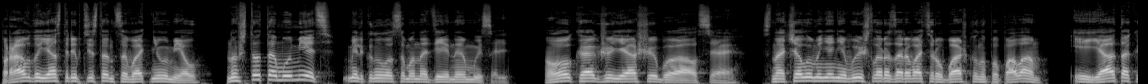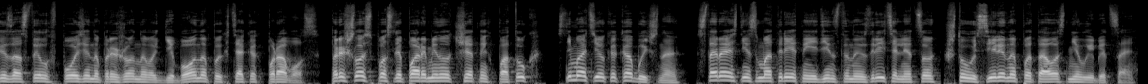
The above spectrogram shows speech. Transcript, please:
Правда, я стриптиз танцевать не умел». «Ну что там уметь?» – мелькнула самонадеянная мысль. «О, как же я ошибался!» Сначала у меня не вышло разорвать рубашку напополам, и я так и застыл в позе напряженного гибона, пыхтя как паровоз. Пришлось после пары минут тщетных потуг снимать ее как обычно, стараясь не смотреть на единственную зрительницу, что усиленно пыталась не улыбиться.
